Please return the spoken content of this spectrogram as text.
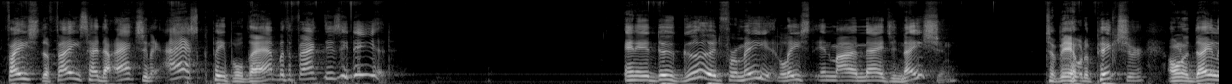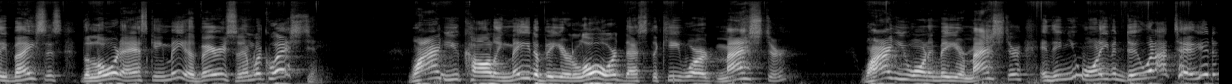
face to face, had to actually ask people that, but the fact is he did. And it'd do good for me, at least in my imagination, to be able to picture on a daily basis the Lord asking me a very similar question. Why are you calling me to be your Lord? That's the key word, master. Why are you wanting to be your master and then you won't even do what I tell you to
